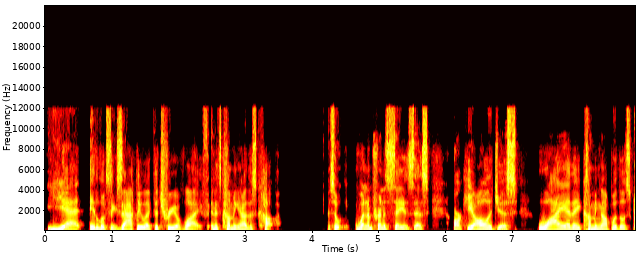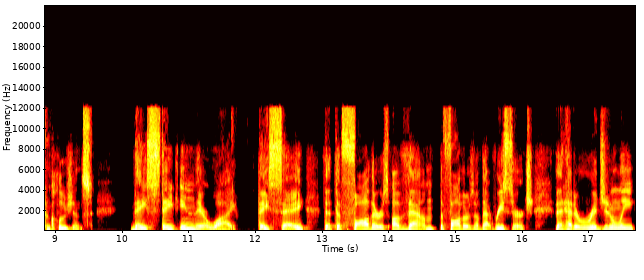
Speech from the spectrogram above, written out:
Yet it looks exactly like the tree of life, and it's coming out of this cup. So, what I'm trying to say is this archaeologists, why are they coming up with those conclusions? They state in there why. They say that the fathers of them, the fathers of that research that had originally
